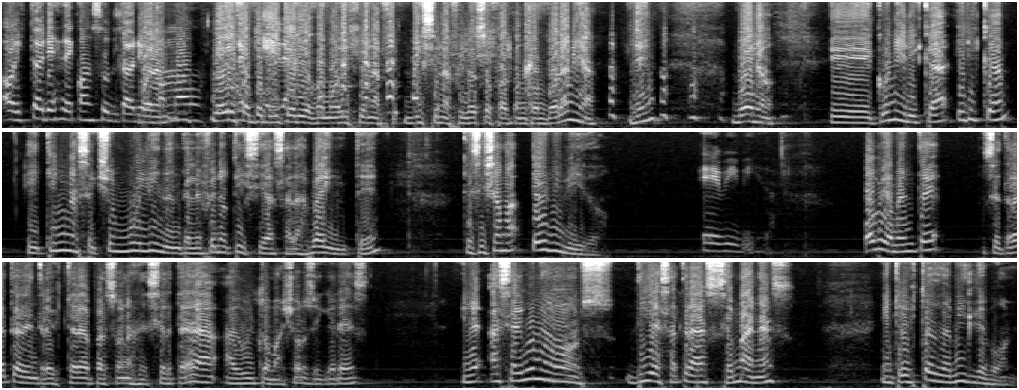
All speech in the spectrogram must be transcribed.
o historias de consultorio, Bueno, como lo dejo a tu criterio, como dije una, dice una filósofa contemporánea. ¿eh? Bueno, eh, con Erika, Erika eh, tiene una sección muy linda en Telefe Noticias a las 20 que se llama He vivido. He vivido. Obviamente se trata de entrevistar a personas de cierta edad, adulto mayor si querés. Hace algunos días atrás, semanas, entrevistó a David Lebón.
